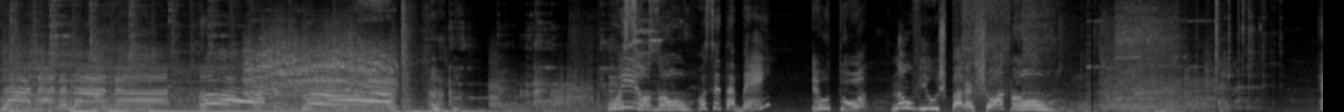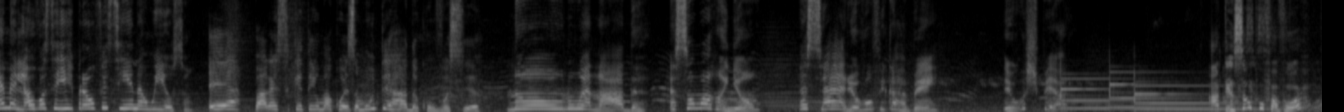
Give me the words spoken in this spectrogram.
Na, na, na, na, na. Ah, ah. Wilson, você tá bem? Eu tô. Não viu os para-choques? Não. É melhor você ir pra oficina, Wilson. É, parece que tem uma coisa muito errada com você. Não, não é nada. É só um arranhão. É sério, eu vou ficar bem. Eu espero. Atenção, por favor.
